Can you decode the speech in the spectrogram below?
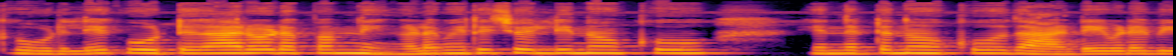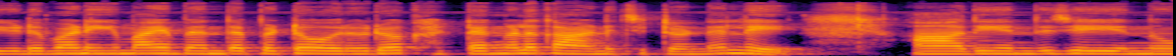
സ്കൂളിലെ കൂട്ടുകാരോടൊപ്പം നിങ്ങളും ഇത് ചൊല്ലി നോക്കൂ. എന്നിട്ട് നോക്കൂ ദാണ്ടെ ഇവിടെ വീട് പണിയുമായി ബന്ധപ്പെട്ട ഓരോരോ ഘട്ടങ്ങൾ കാണിച്ചിട്ടുണ്ടല്ലേ? ആദ്യം എന്ത് ചെയ്യുന്നു?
